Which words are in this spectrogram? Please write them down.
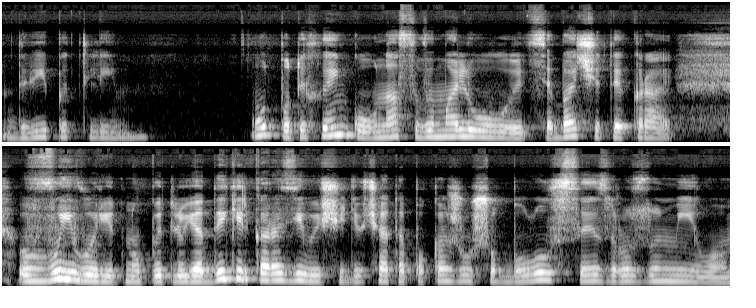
дві петлі. От потихеньку у нас вимальовується, бачите, край. Виворітну петлю. Я декілька разів ще, дівчата, покажу, щоб було все зрозуміло.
